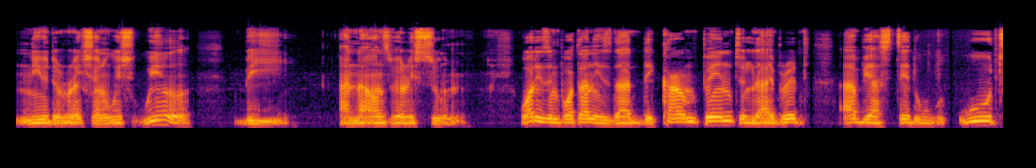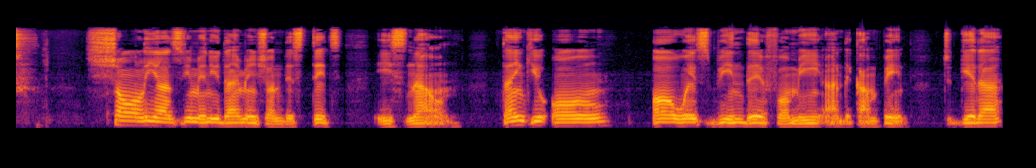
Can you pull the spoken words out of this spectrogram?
new direction, which will be announced very soon. What is important is that the campaign to liberate Abia State would surely assume a new dimension. The state is now. Thank you all, always being there for me and the campaign. Together,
